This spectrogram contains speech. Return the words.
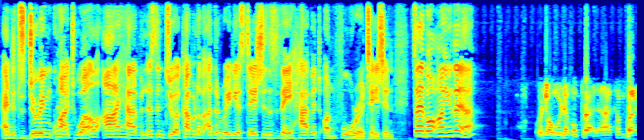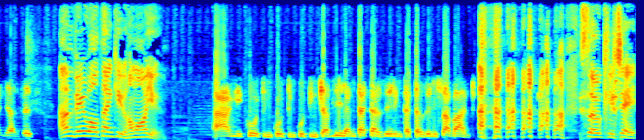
and it's doing quite well. I have listened to a couple of other radio stations, they have it on full rotation. Sebo, are you there? I'm very well, thank you. How are you? Ah ngikuthi ngikuthi ngikuthi ngijabulile ngitatazeli ngitatazelisa abantu. so cliche.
